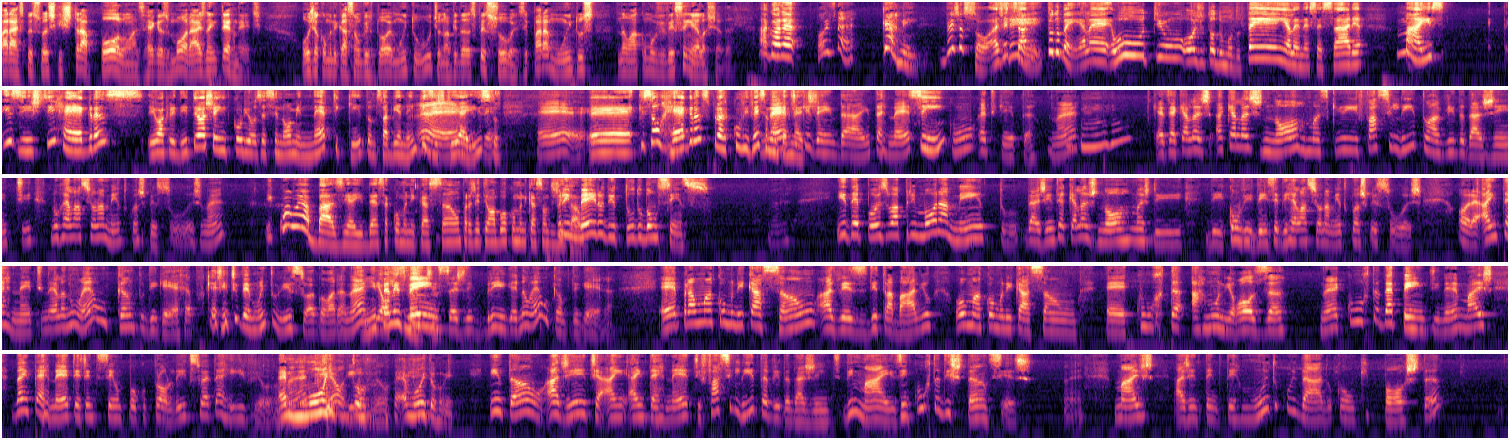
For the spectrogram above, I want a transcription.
para as pessoas que extrapolam as regras morais na internet. Hoje a comunicação virtual é muito útil na vida das pessoas e para muitos não há como viver sem ela, Xanda. Agora, Pois é. Carmen, veja só, a gente Sim. sabe, tudo bem, ela é útil, hoje todo mundo tem, ela é necessária, mas existem regras, eu acredito, eu achei curioso esse nome, netiqueta, eu não sabia nem que existia É, isso, É. é, que são regras para convivência na net internet. que vem da internet Sim. com etiqueta, né? Uhum. Quer dizer, aquelas, aquelas normas que facilitam a vida da gente no relacionamento com as pessoas, né? E qual é a base aí dessa comunicação para a gente ter uma boa comunicação digital? Primeiro de tudo, o bom senso. E depois o aprimoramento da gente, aquelas normas de, de convivência, de relacionamento com as pessoas. Ora, a internet, né, ela não é um campo de guerra, porque a gente vê muito isso agora, né? Infelizmente. De ofensas, de brigas, não é um campo de guerra. É para uma comunicação, às vezes, de trabalho, ou uma comunicação é, curta, harmoniosa, né? Curta depende, né? Mas na internet a gente ser um pouco prolixo é terrível. É né? muito, É horrível. é muito ruim. Então, a gente, a, a internet facilita a vida da gente demais, em curtas distâncias. né? Mas a gente tem que ter muito cuidado com o que posta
